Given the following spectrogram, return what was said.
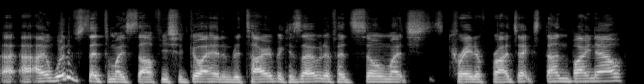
I, I would have said to myself, "You should go ahead and retire," because I would have had so much creative projects done by now.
